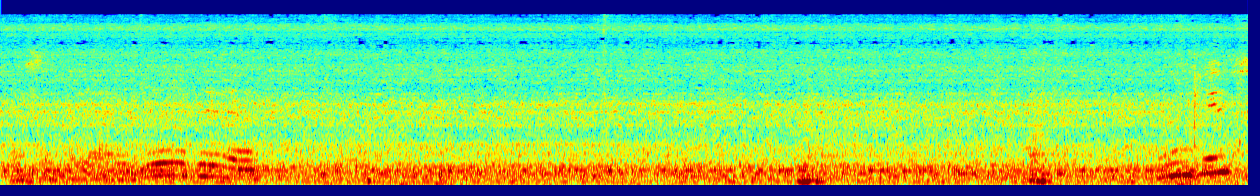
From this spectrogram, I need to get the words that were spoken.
I simply add a little bit of lemon juice.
